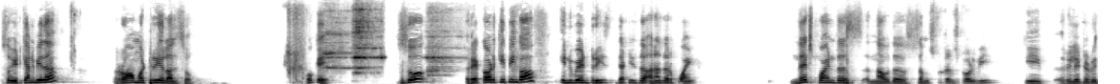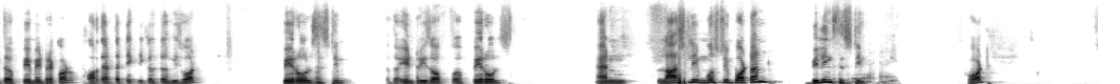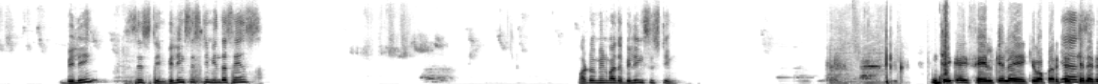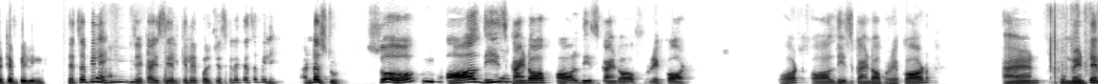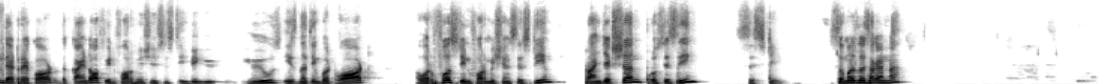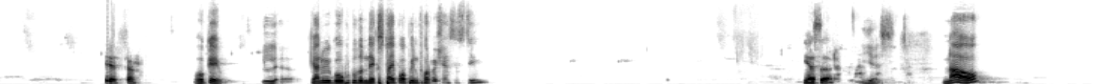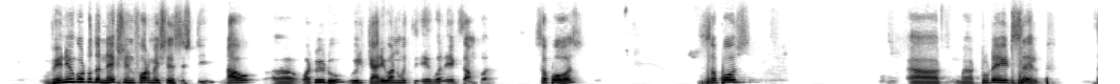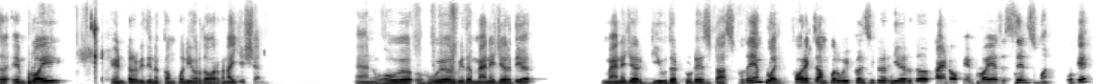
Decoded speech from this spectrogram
So it can be the raw material also. Okay. So record keeping of inventories, that is the another point. Next point, this now the some students told me he related with the payment record. For that, the technical term is what? Payroll system, the entries of uh, payrolls. And lastly, most important, billing system. What? Billing system. Billing system in the sense What do you mean by the billing system? जे काही cell केलंय किंवा purchase Yes. केलंय त्याचे billing त्याचं billing जे काही cell केले purchase केले त्याचं billing understood so all these Yes. kind of all these kind of record what all these kind of record and to maintain that record the kind of information system being u- used is nothing but what our first information system transaction processing system समजलं सगळ्यांना yes sir Okay. L- Can we go to the next type of information system? Yes sir Yes. Now, when you go to the next information system, now uh, what we do, we'll carry on with a, one example. Suppose, suppose uh, uh, today itself, the employee enter within a company or the organization and whoever, whoever be the manager there, manager give the today's task to the employee. For example, we consider here the kind of employee as a salesman. Okay.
